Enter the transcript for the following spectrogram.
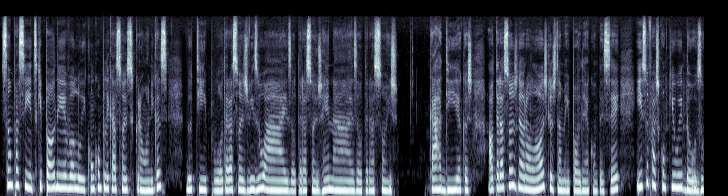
São pacientes que podem evoluir com complicações crônicas, do tipo alterações visuais, alterações renais, alterações cardíacas, alterações neurológicas também podem acontecer. Isso faz com que o idoso,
